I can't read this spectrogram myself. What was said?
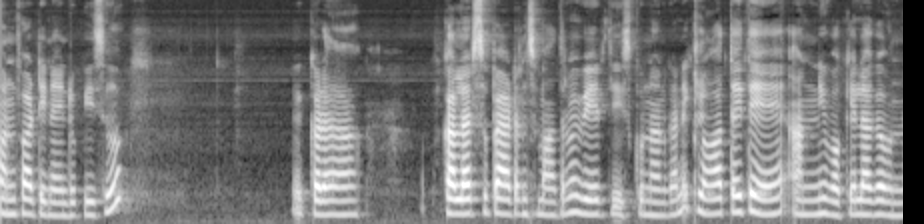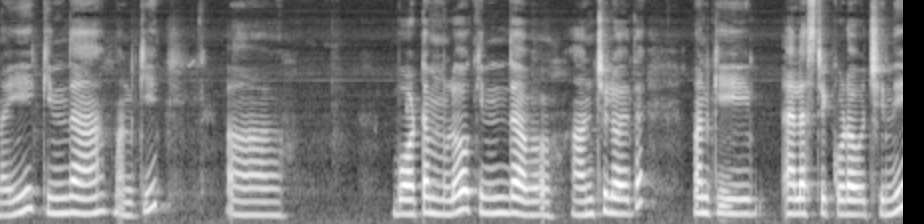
one forty nine rupees. ఇక్కడ కలర్స్ ప్యాటర్న్స్ మాత్రమే వేరు తీసుకున్నాను. కానీ క్లాత్ అయితే అన్నీ ఒకేలాగా ఉన్నాయి. కింద మనకి బాటంలో కింద అంచులో అయితే మనకి ఎలాస్టిక్ కూడా వచ్చింది.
